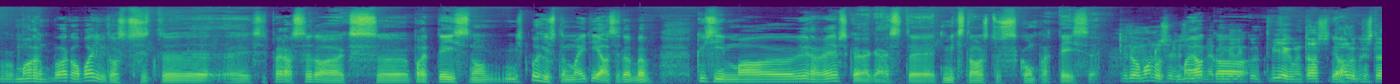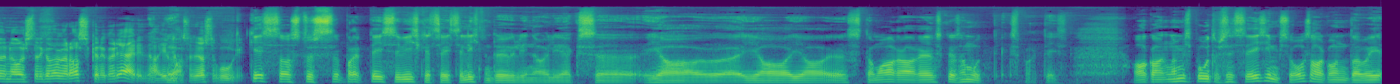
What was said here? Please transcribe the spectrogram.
ma arvan, väga paljud astusid eks siis pärast sõda, eks parteis, no mis põhjustel, ma ei tea, seda peab küsima Vera Revskaja käest, et miks ta astus komparteisse ja tema vanus oli selline hakka..., et tegelikult viiekümnendate aastate alguses tõenäoliselt oli ka väga raskene karjääri teha, ilma sa ei astu kuhugi. kes astus parteisse viiskümmend seitse, lihtne tööline oli, eks, ja, ja, ja, ja siis Tamara Revska samuti, eks, parteis. aga no mis puutub siis esimesse osakonda või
